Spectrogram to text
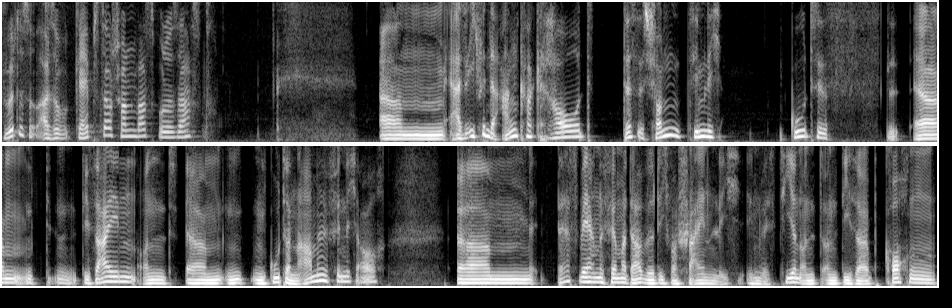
würdest du, also gäbe es da schon was, wo du sagst? Ähm, also ich finde Ankerkraut, das ist schon ziemlich gutes ähm, Design und ähm, ein, ein guter Name, finde ich auch. Ähm, das wäre eine Firma, da würde ich wahrscheinlich investieren und, und dieser Kochen-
